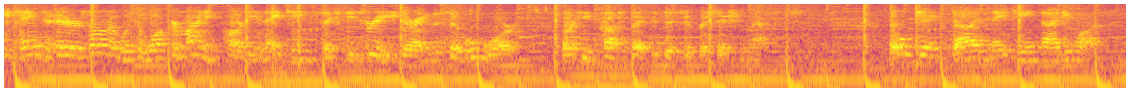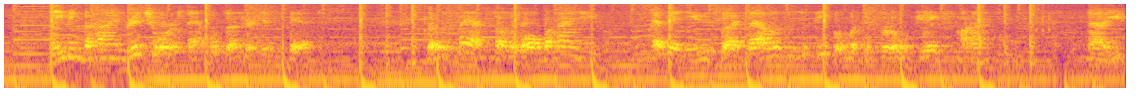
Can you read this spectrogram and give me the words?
He came to Arizona with the Walker Mining Party in 1863 during the Civil War, where he prospected the Superstition Mountains. Old Jake died in 1891, leaving behind rich ore samples under his bed. Those maps on the wall behind you have been used by thousands of people looking for old Jake's mine. Now you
